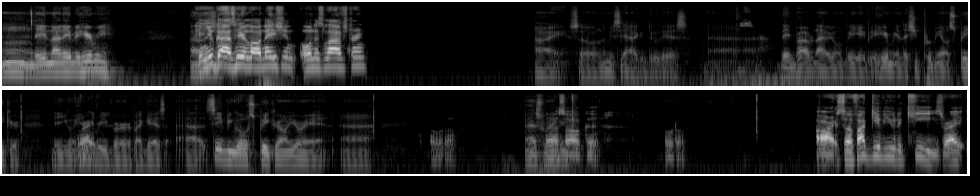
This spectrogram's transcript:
Mm, they not able to hear me. Uh, Can you guys hear Law Nation on this live stream? All right, so let me see how I can do this. Uh, they probably not going to be able to hear me unless you put me on speaker. Then you're going to hear Right. reverb, I guess. Uh, see if you can go speaker on your end. Uh, Hold on. That's No, right. That's all good. Hold on. All right. So if I give you the keys, right?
